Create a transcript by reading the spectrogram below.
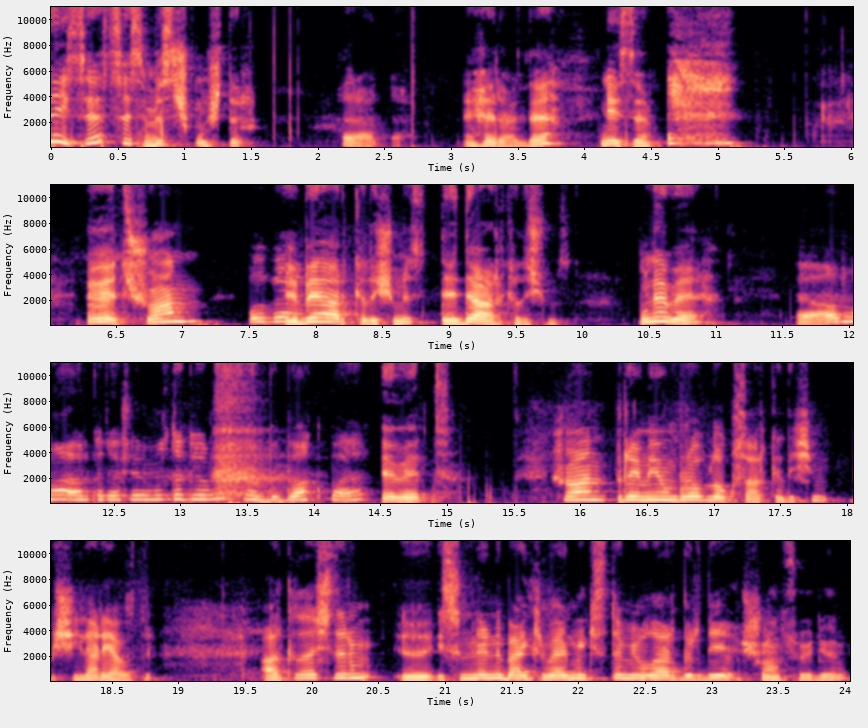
Neyse sesimiz çıkmıştır. Herhalde. E, herhalde. Neyse. Evet şu an ben, ebe arkadaşımız, dede arkadaşımız. Bu ne be? e, Allah arkadaşlarımız da görmüş mü? Bir bak be. Evet. Şu an Premium Roblox arkadaşım bir şeyler yazdı. Arkadaşlarım e, isimlerini belki vermek istemiyorlardır diye şu an söylüyorum.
